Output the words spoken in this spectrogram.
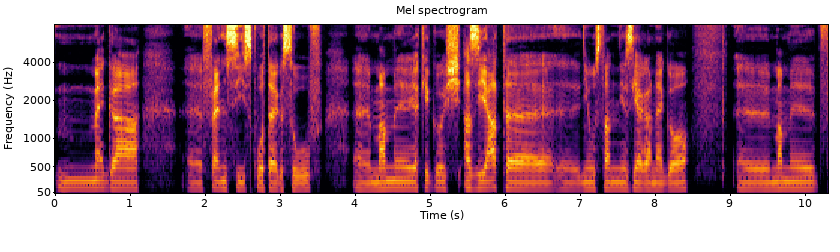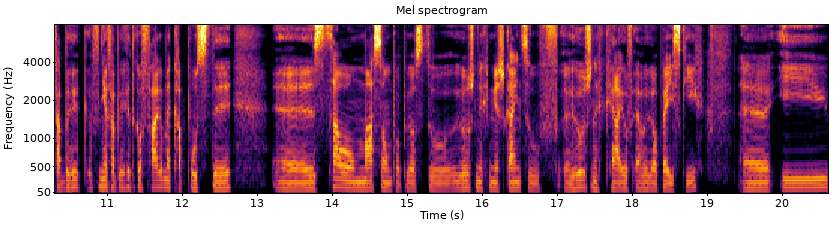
mega fancy squattersów. Mamy jakiegoś Azjatę nieustannie zjaranego. E, mamy fabryk, nie fabrykę, tylko farmę kapusty e, z całą masą po prostu różnych mieszkańców różnych krajów europejskich e, i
